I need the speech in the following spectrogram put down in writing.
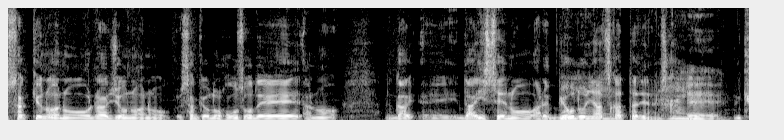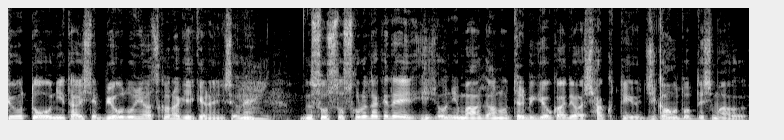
さっきのあのラジオのあの先ほどの放送で、あのがえー第一声のあれ、平等に扱ったじゃないですか。はいええ9党に対して平等に扱わなきゃいけないんですよね。そうすると、それだけで非常に、まあ、あのテレビ業界では尺っていう時間を取ってしまう。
